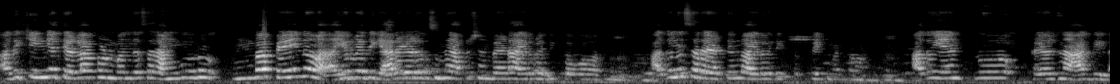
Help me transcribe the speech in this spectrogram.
ಅದಕ್ಕೆ ಹಿಂಗೆ ತೆಳ್ಳಾಕೊಂಡ್ ಬಂದೆ ಸರ್. ಹಂಗೂನು ತುಂಬಾ ಪೇನ್ ಆಯುರ್ವೇದಿಕ್ ಯಾರು ಹೇಳಿದ್ರು ಸುಮ್ಮನೆ ಆಪರೇಷನ್ ಬೇಡ ಆಯುರ್ವೇದಿಕ್ ತಗೋ ಅದನ್ನು ಸರ್ ಎರಡ್ ತಿಂಗಳು ಆಯುರ್ವೇದಿಕ್ ಟ್ರೀಟ್ಮೆಂಟ್ ತಗೊಂಡೆ. ಅದು ಏನು ಪ್ರಯೋಜನ ಆಗ್ಲಿಲ್ಲ.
